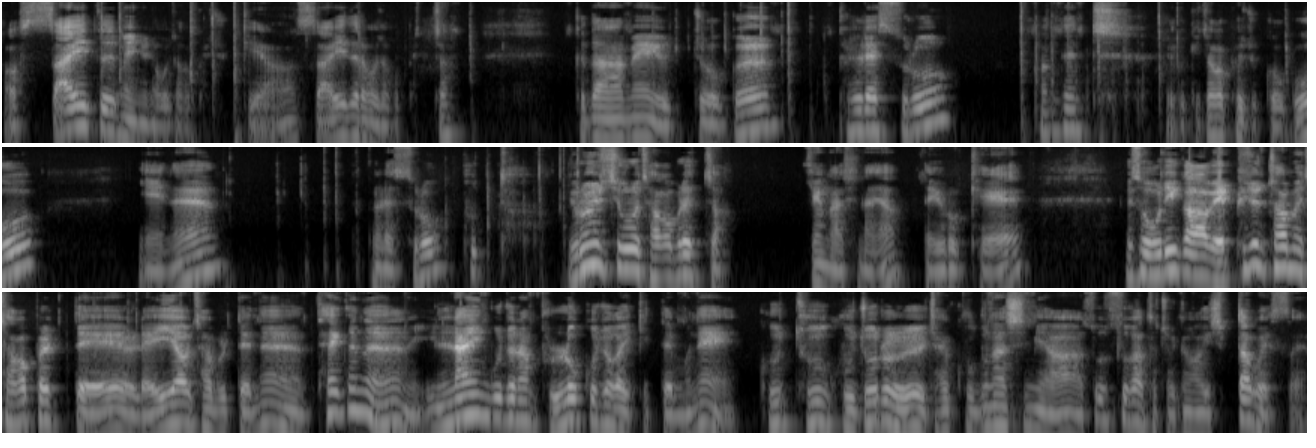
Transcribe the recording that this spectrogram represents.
어, 사이드 메뉴라고 작업해 줄게요. side라고 작업했죠. 그 다음에 이쪽은 클래스로 컨텐츠 이렇게 작업해 줄 거고 얘는 클래스로 footer 이런 식으로 작업을 했죠. 기억나시나요? 네, 이렇게 그래서 우리가 웹표준 처음에 작업할 때 레이아웃 잡을 때는 태그는 inline 구조랑 블록 구조가 있기 때문에 그 두 구조를 잘 구분하시면 소스가 더 적용하기 쉽다고 했어요.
